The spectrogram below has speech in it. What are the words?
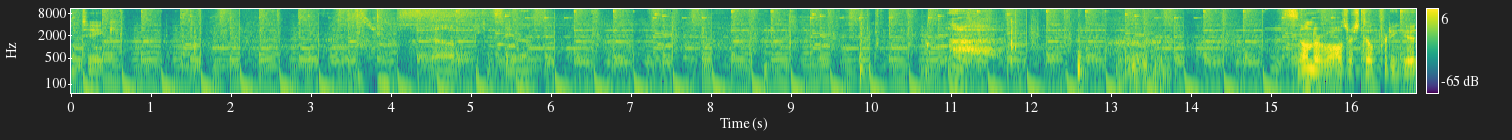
Intake. Valve, um, you can see them. Cylinder walls are still pretty good.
